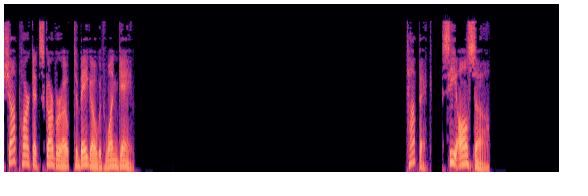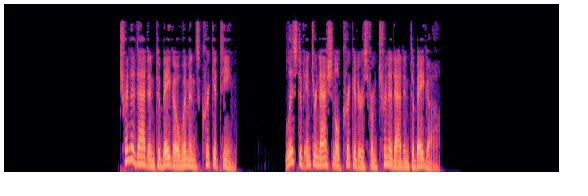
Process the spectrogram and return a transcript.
Shaw Park at Scarborough, Tobago with one game. See also. Trinidad and Tobago women's cricket team. List of international cricketers from Trinidad and Tobago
